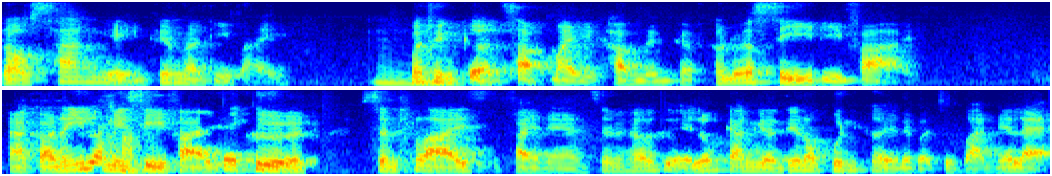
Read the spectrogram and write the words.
เราสร้างเองขึ้นมาดีไหมมันถึงเกิดศัพท์ใหม่อีกคำหนึ่งครับเขาเรียกว่า C DeFi อะก่อนนี้เรามี C DeFi ก็คือ centralized finance ใช่ไหมครับก็คือไอ้โลกการเงินที่เราคุ้นเคยในปัจจุบันนี่แหละ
